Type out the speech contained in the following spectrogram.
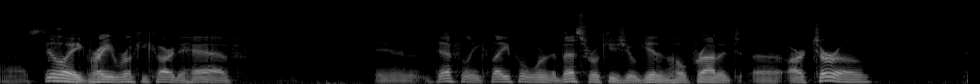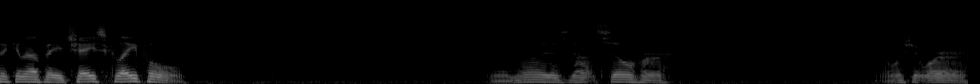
Uh, still a great rookie card to have. And definitely Claypool, one of the best rookies you'll get in the whole product. Uh, Arturo picking up a Chase Claypool. And no, it is not silver. I wish it were.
